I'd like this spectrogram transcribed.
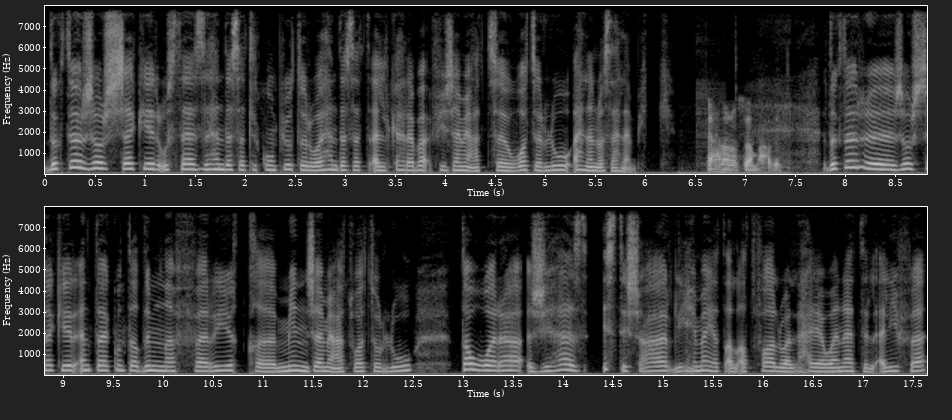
دكتور جورج شاكر أستاذ هندسة الكمبيوتر وهندسة الكهرباء في جامعة واترلو. أهلا وسهلا بك. أهلا وسهلا بحضرتك. دكتور جورج شاكر أنت كنت ضمن فريق من جامعة واترلو طور جهاز استشعار لحماية الأطفال والحيوانات الأليفة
